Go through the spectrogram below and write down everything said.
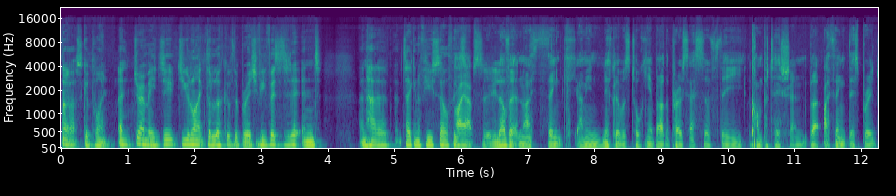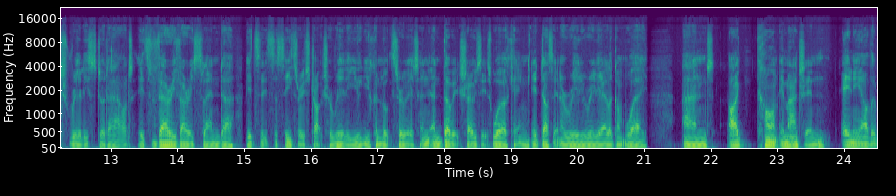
Oh, that's a good point. And Jeremy, do, do you like the look of the bridge? Have you visited it and and had a, taken a few selfies? I absolutely love it, and I think I mean Nichola was talking about the process of the competition, but I think this bridge really stood out. It's very very slender. It's it's a see through structure really. You you can look through it, and and though it shows it's working, it does it in a really really elegant way, and I can't imagine any other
